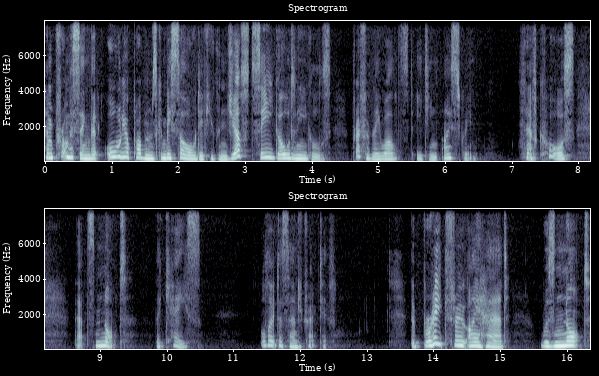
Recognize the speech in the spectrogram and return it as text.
and promising that all your problems can be solved if you can just see golden eagles preferably whilst eating ice cream. Of course, that's not the case, although it does sound attractive. The breakthrough I had was not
